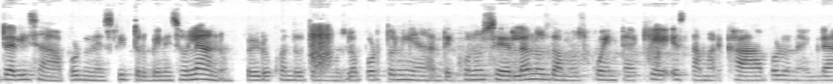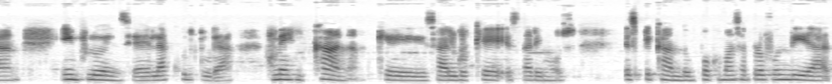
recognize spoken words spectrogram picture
realizada por un escritor venezolano, pero cuando tenemos la oportunidad de conocerla nos damos cuenta que está marcada por una gran influencia de la cultura mexicana, que es algo que estaremos explicando un poco más a profundidad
